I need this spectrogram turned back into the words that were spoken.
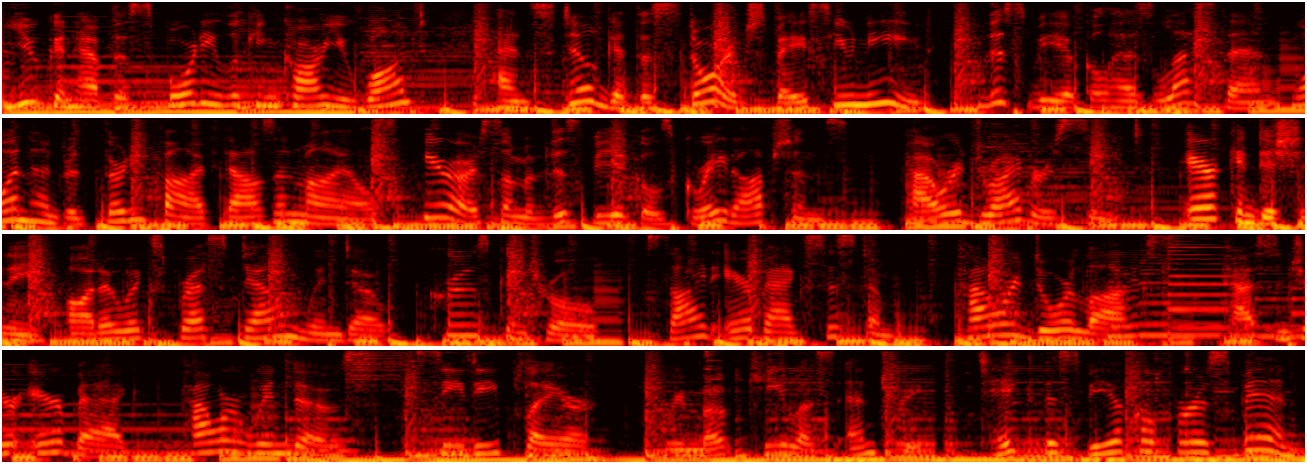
you can have the sporty looking car you want and still get the storage space you need. This vehicle has less than 135,000 miles. Here are some of this vehicle's great options. Power driver's seat, air conditioning, auto express down window, cruise control, side airbag system, power door locks, passenger airbag, power windows, CD player, remote keyless entry. Take this vehicle for a spin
